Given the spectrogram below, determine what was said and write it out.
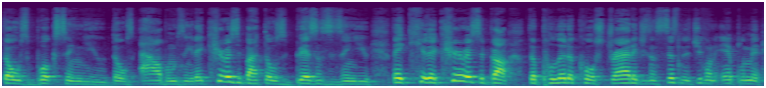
those books in you, those albums in you. They're curious about those businesses in you. They, they're curious about the political strategies and systems that you're going to implement.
